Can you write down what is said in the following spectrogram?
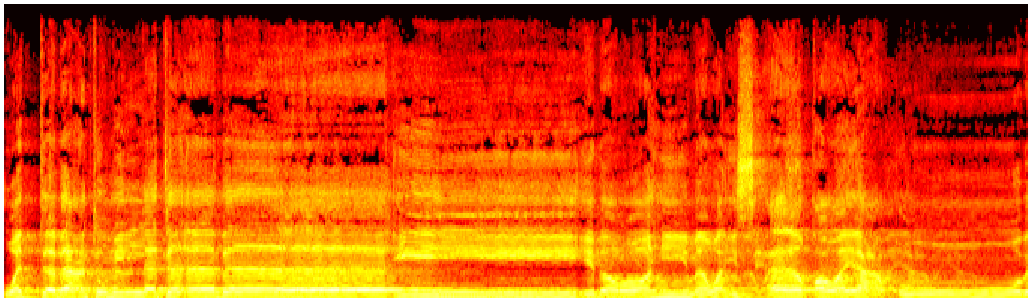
واتبعت ملة آبائي إبراهيم وإسحاق ويعقوب.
